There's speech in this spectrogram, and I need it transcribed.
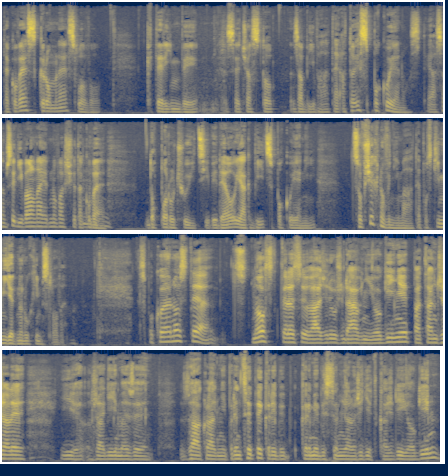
takové skromné slovo, kterým vy se často zabýváte, a to je spokojenost. Já jsem se díval na jedno vaše takové mm. doporučující video, jak být spokojený. Co všechno vnímáte pod tím jednoduchým slovem? Spokojenost je ctnost, které si vážili už dávní jogíni. Patanžali ji řadí mezi základní principy, který kterými by se měl řídit každý jogín.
